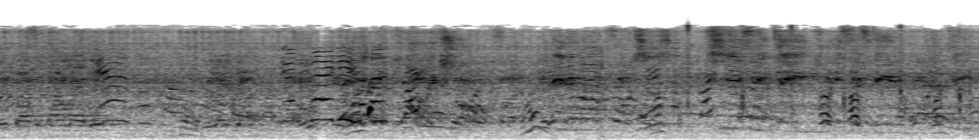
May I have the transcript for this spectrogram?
We're about to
